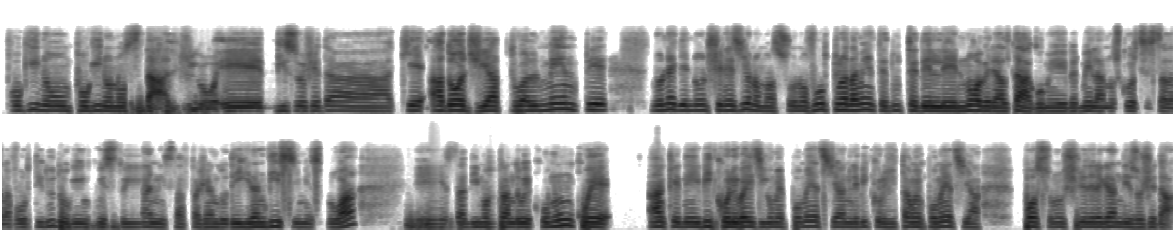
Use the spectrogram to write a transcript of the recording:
pochino, un pochino nostalgico e di società che ad oggi attualmente non è che non ce ne siano, ma sono fortunatamente tutte delle nuove realtà, come per me l'anno scorso è stata la Fortitudo che in questi anni sta facendo dei grandissimi esploit e sta dimostrando che comunque anche nei piccoli paesi come Pomezia, nelle piccole città come Pomezia, possono uscire delle grandi società.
